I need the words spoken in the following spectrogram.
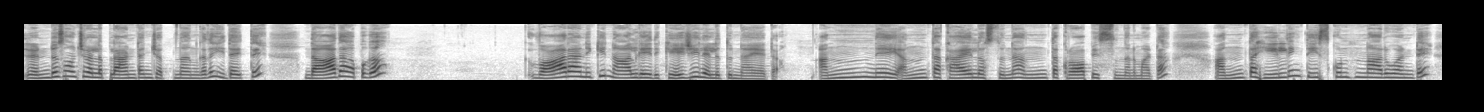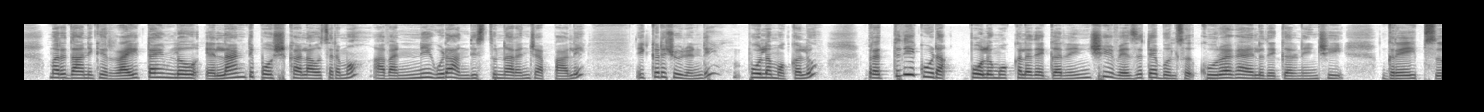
రెండు సంవత్సరాల ప్లాంట్ అని చెప్తున్నాను కదా ఇదైతే దాదాపుగా వారానికి నాలుగైదు కేజీలు వెళుతున్నాయట అన్నీ అంత కాయలు వస్తున్నాయి అంత క్రాప్ ఇస్తుందనమాట అంత హీల్డింగ్ తీసుకుంటున్నారు అంటే మరి దానికి రైట్ టైంలో ఎలాంటి పోషకాలు అవసరమో అవన్నీ కూడా అందిస్తున్నారని చెప్పాలి. ఇక్కడ చూడండి పూల మొక్కలు. ప్రతిదీ కూడా పూల మొక్కల దగ్గర నుంచి వెజిటేబుల్స్ కూరగాయల దగ్గర నుంచి గ్రేప్స్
